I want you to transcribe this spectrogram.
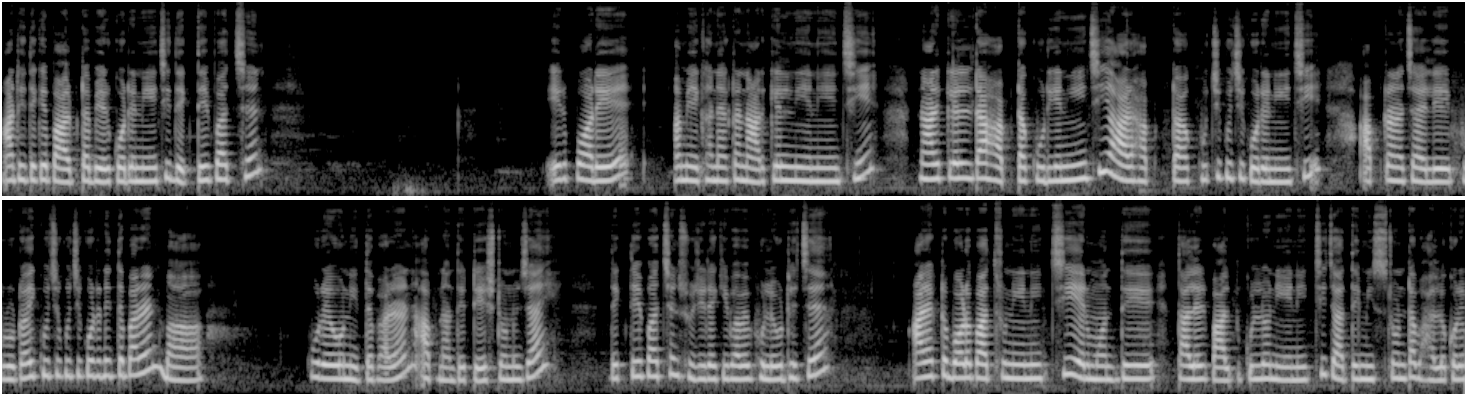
আঁটি থেকে পাল্পটা বের করে নিয়েছি, দেখতেই পাচ্ছেন। এরপরে আমি এখানে একটা নারকেল নিয়ে নিয়েছি। নারকেলটা হাফটা কুড়িয়ে নিয়েছি আর হাফটা কুচি কুচি করে নিয়েছি। আপনারা চাইলে পুরোটাই কুচি কুচি করে নিতে পারেন বা কুড়েও নিতে পারেন আপনাদের টেস্ট অনুযায়ী। দেখতেই পাচ্ছেন সুজিটা কীভাবে ফুলে উঠেছে। আর একটা বড় পাত্র নিয়ে নিচ্ছি, এর মধ্যে তালের পাল্পগুলো নিয়ে নিচ্ছি যাতে মিশ্রণটা ভালো করে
